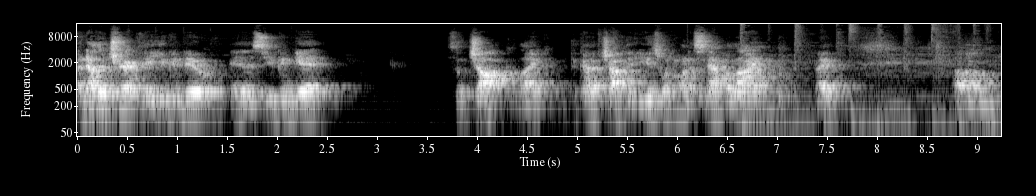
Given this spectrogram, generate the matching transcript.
another trick that you can do is you can get some chalk, like the kind of chalk that you use when you want to snap a line, right? Um,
